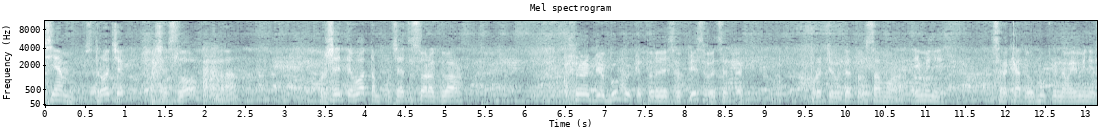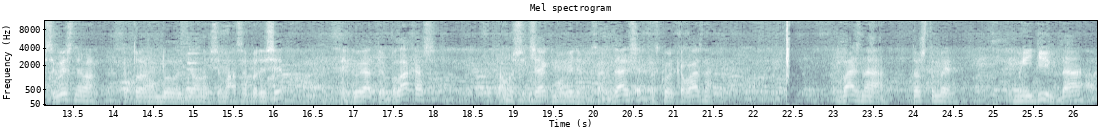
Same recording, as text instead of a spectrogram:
семь строчек, шесть слов, да. В Рошейте вот там получается 42 42 буквы, которые здесь выписываются, это против вот этого самого имени, 42-буквенного имени Всевышнего, которому было сделано все масса Баришит. И говорят, Балахаш, потому что человек, мы увидим с вами дальше, насколько важно. Важно то, что мы, мы едим, да,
